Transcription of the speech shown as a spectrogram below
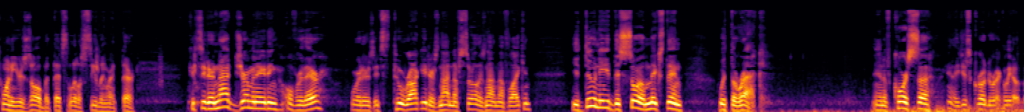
20 years old, but that's a little seedling right there. You can see they're not germinating over there where there's it's too rocky, there's not enough soil, there's not enough lichen. You do need this soil mixed in with the rack. And of course, uh, yeah, they just grow directly out.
